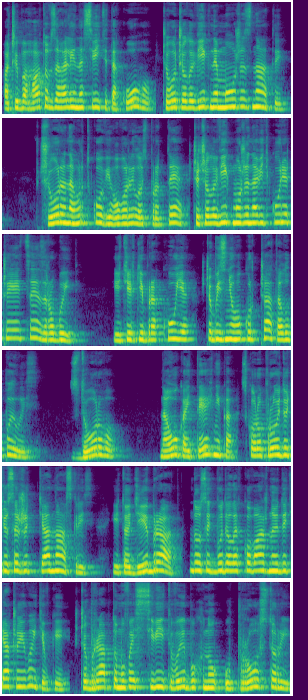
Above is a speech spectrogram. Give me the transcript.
А чи багато взагалі на світі такого, чого чоловік не може знати? Вчора на гурткові говорилось про те, що чоловік може навіть куряче яйце зробити, і тільки бракує, щоб із нього курчата лупились. Здорово! Наука й техніка скоро пройдуть усе життя наскрізь, і тоді, брат, досить буде легковажної дитячої витівки, щоб раптом увесь світ вибухнув у простори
